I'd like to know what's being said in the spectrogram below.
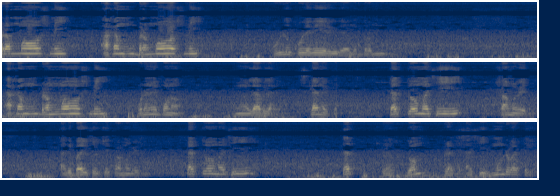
பிரம்மோஸ்மி அகம் பிரம்மோஸ்மி. உள்ளுக்குள்ளவே இருக்குது அந்த பிரம்மம். அகம் பிரம்மோஸ்மி. உடனே போனோம் லேபில். ஸ்கேன் இருக்கு தத்துவமசி சாமவேதம். அது பதில் சொல்லிச்சு சாமவேதம். தத்துவமசி தத் பிளஸ் துவம் பிளஸ் அசி மூன்று வார்த்தைகள்.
